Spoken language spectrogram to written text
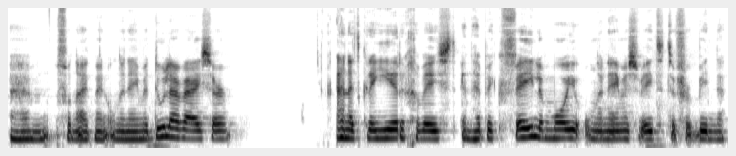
um, vanuit mijn ondernemer Doelawijzer, aan het creëren geweest en heb ik vele mooie ondernemers weten te verbinden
